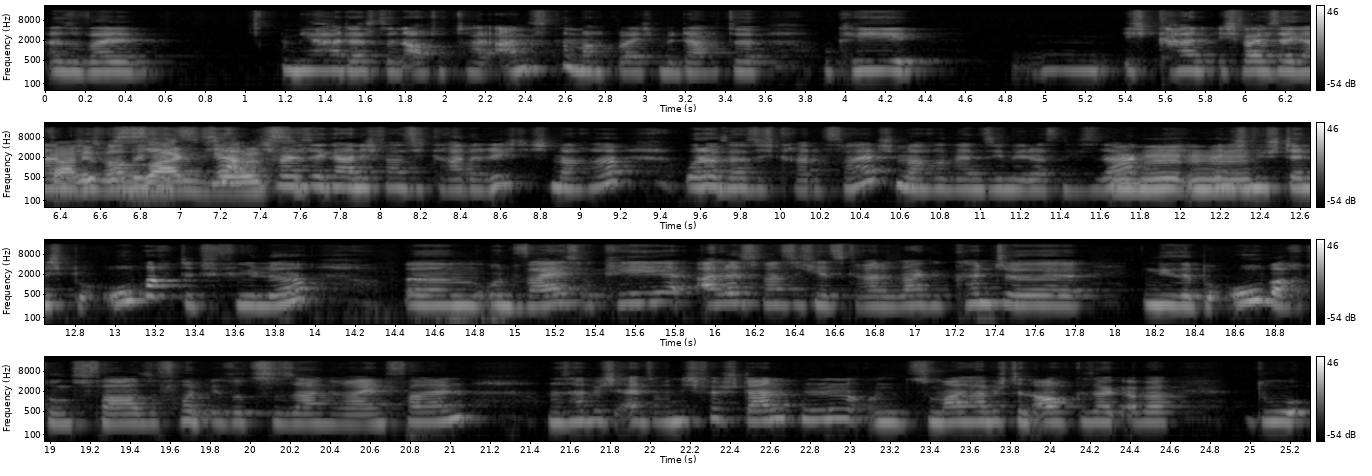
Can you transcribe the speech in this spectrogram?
Also weil mir hat das dann auch total Angst gemacht, weil ich mir dachte, okay, ich kann, ich weiß ja gar, Gar nicht, nicht, was ob ich sagen jetzt, ja, ich weiß ja gar nicht, was ich gerade richtig mache oder was ich gerade falsch mache, wenn sie mir das nicht sagt. Mhm, wenn ich mhm. mich ständig beobachtet fühle ähm, und weiß, okay, alles, was ich jetzt gerade sage, könnte in diese Beobachtungsphase von ihr sozusagen reinfallen. Und das habe ich einfach nicht verstanden. Und zumal habe ich dann auch gesagt, aber du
